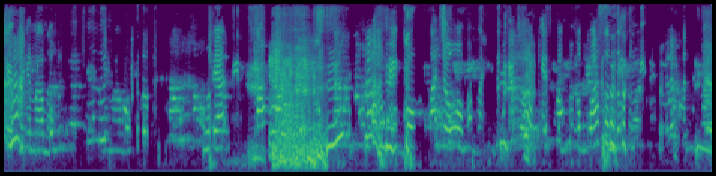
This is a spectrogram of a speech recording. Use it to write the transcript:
kayak pengen nabok. Cuman lucu gitu. Ngeliatin bego muka cowok kayak sama kepuasan tersendiri.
